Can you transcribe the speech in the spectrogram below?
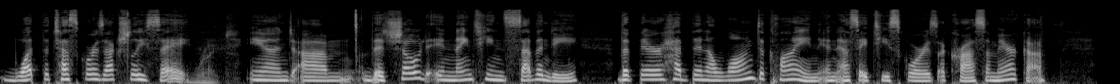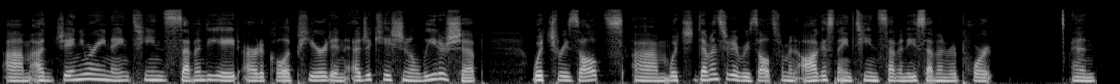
what the test scores actually say. Right. And um, it showed in 1970 that there had been a long decline in SAT scores across America. Um, a January 1978 article appeared in Educational Leadership, which results, um, which demonstrated results from an August 1977 report and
